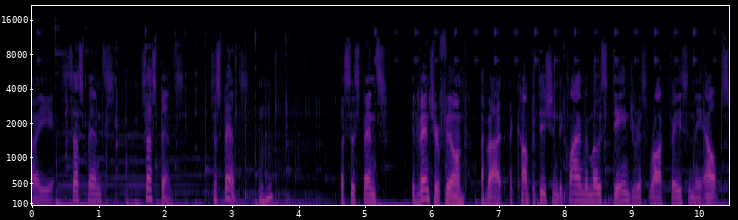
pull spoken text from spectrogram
a suspense, suspense, suspense, mm-hmm. a suspense adventure film about a competition to climb the most dangerous rock face in the Alps.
